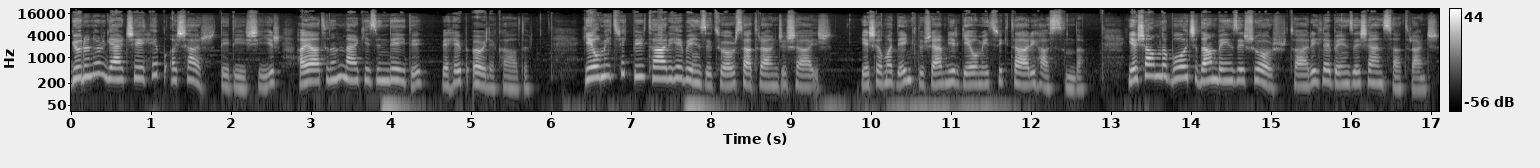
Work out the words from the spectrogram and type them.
Görünür gerçeği hep aşar dediği şiir hayatının merkezindeydi ve hep öyle kaldı. Geometrik bir tarihe benzetiyor satrancı şair. Yaşama denk düşen bir geometrik tarih aslında. Yaşamla bu açıdan benzeşiyor, tarihle benzeşen satranç.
